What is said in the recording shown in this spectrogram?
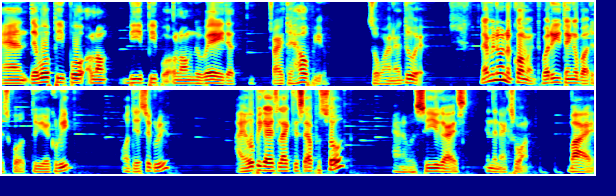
and there will people along be people along the way that try to help you. So why not do it? Let me know in the comment. What do you think about this quote? Do you agree or disagree? I hope you guys like this episode, and I will see you guys in the next one. Bye.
